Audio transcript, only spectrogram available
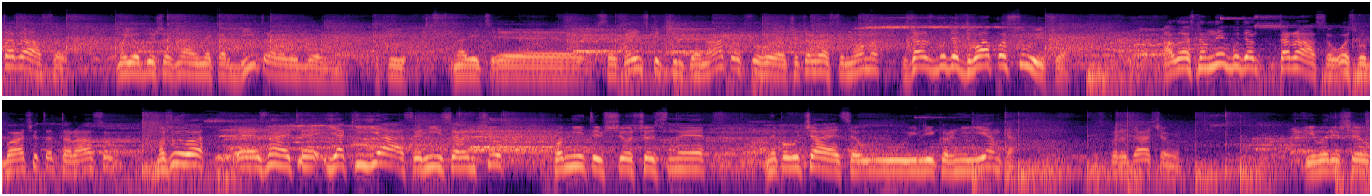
Тарасов. Ми його більше знаємо як арбітра волейбольного, який навіть е, всеукраїнський чемпіонат обслуговує, 14 номер. Зараз буде два пасуючі. Але основним буде Тарасов. Ось ви бачите, Тарасов. Можливо, е, знаєте, як і я, Сергій Саранчук, помітив, що щось не, не виходить у Іллі Корнієнка з передачами. І вирішив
